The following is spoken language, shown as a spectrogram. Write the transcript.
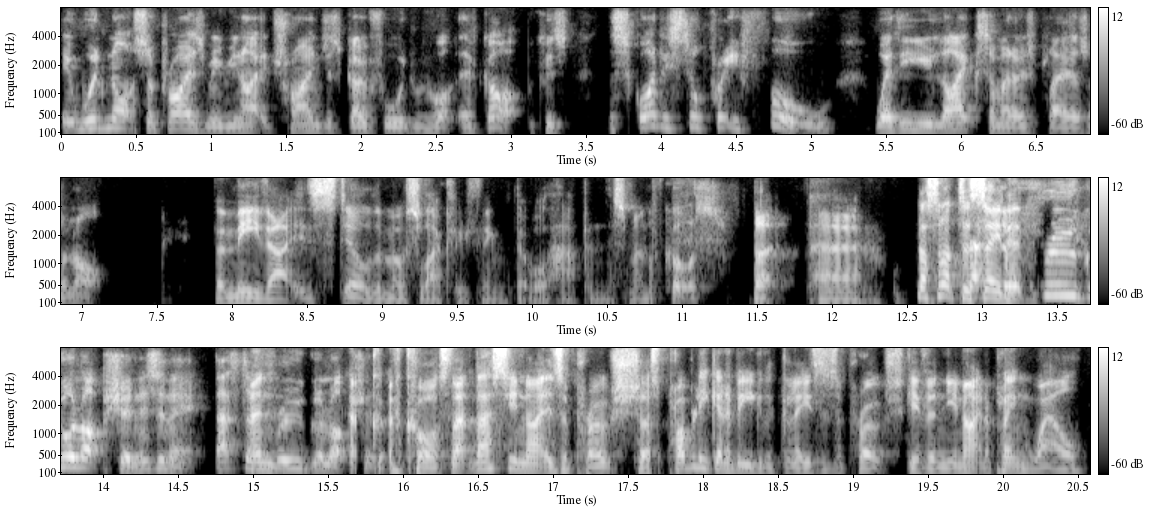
It would not surprise me if United try and just go forward with what they've got because the squad is still pretty full, whether you like some of those players or not for me, that is still the most likely thing that will happen this month. Of course. But uh, that's not to that's say that frugal option, isn't it? That's the frugal option. Of course, that, that's United's approach. That's probably going to be the Glazers' approach, given United are playing well.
